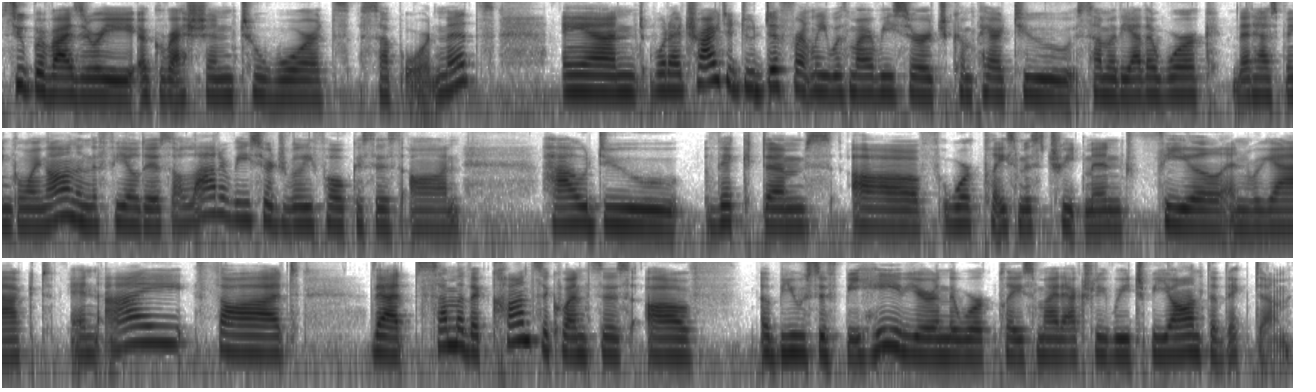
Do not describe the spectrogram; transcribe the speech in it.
supervisory aggression towards subordinates. And what I try to do differently with my research compared to some of the other work that has been going on in the field is a lot of research really focuses on how do victims of workplace mistreatment feel and react. And I thought that some of the consequences of abusive behavior in the workplace might actually reach beyond the victim.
